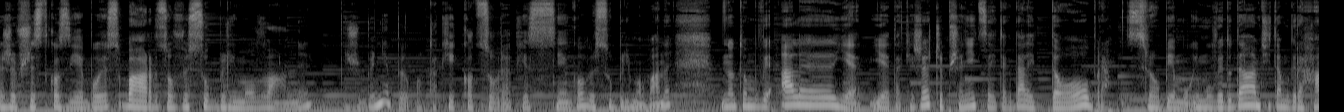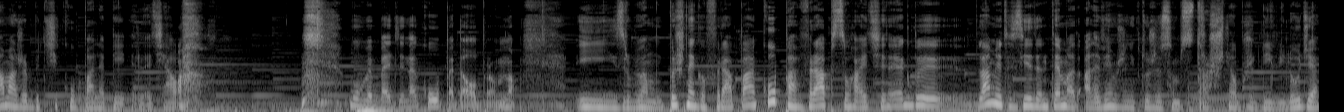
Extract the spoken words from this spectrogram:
że wszystko zje, bo jest bardzo wysublimowany, żeby nie było, taki kocurek jest z niego wysublimowany, no to mówię, ale je, je takie rzeczy, pszenicę i tak dalej, dobra, zrobię mu i mówię, dodałam ci tam grahama, żeby ci kupa lepiej leciała. mówię, będzie na kupę dobrą, no i zrobiłam mu pysznego frapa. Kupa frap, słuchajcie, no jakby dla mnie to jest jeden temat, ale wiem, że niektórzy są strasznie obrzydliwi ludzie.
